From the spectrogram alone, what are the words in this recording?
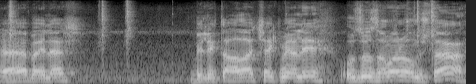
Ee beyler. Birlikte halay çekmeyeli uzun zaman olmuştu ha.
